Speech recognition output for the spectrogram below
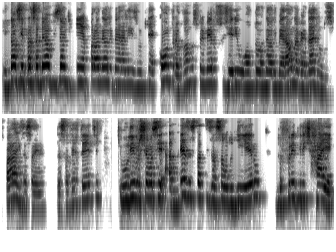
Então, assim, para saber a visão de quem é pró-neoliberalismo e quem é contra, vamos primeiro sugerir o autor neoliberal, na verdade, um dos pais dessa, dessa vertente. O livro chama-se A Desestatização do Dinheiro, do Friedrich Hayek,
